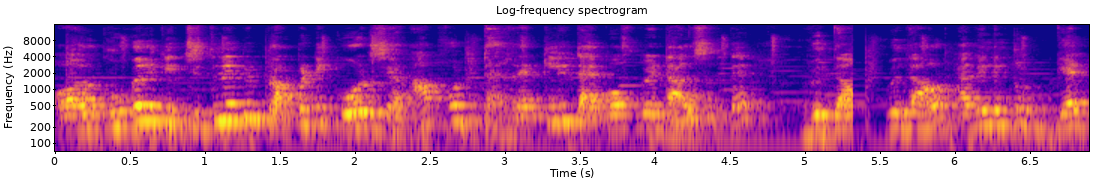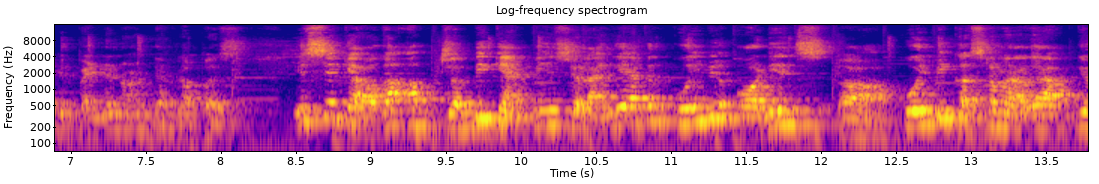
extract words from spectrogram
और गूगल के जितने भी प्रॉपर्टी कोड्स हैं, आप वो डायरेक्टली टाइप ऑफ़ पे डाल सकते हैं without without having to get dependent on developers इससे क्या होगा आप जब भी कैंपेन्स चलाएँगे या फिर कोई भी ऑडियंस कोई भी कस्टमर अगर आपके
